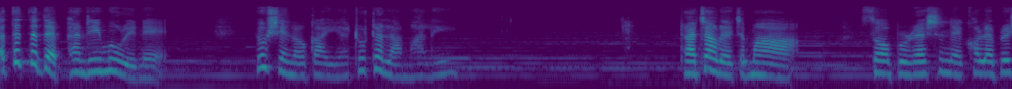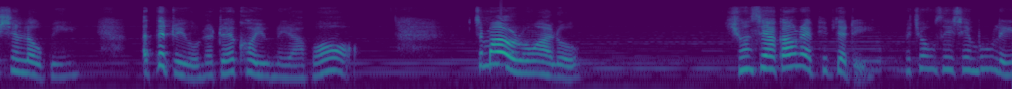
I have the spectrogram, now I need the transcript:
အသက်သက်တဲ့ဖန်တီးမှုတွေနဲ့ရုပ်ရှင်လောကကြီးကတိုးတက်လာမှာလေ ဒါကြောင့်လေကျမက Saw Production နဲ့ collaboration လုပ်ပြီးအသက်တွေကိုလက်တွဲခေါ်ယူနေတာပေါ့ကျမတို့လုံးကလို့ယွန်စရာကောင်းတဲ့ဖြစ်ပျက်တွေမကြုံစေချင်ဘူးလေ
